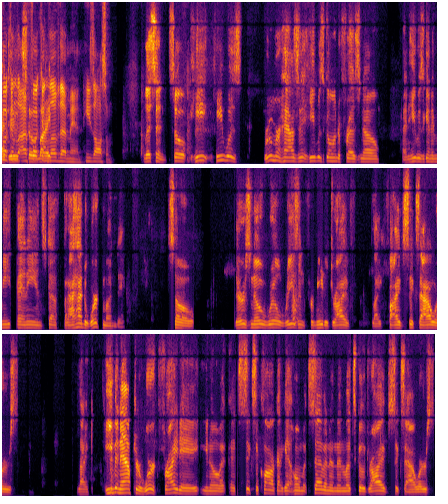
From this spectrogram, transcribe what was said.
I fucking, dude. I so, fucking like, love that man. He's awesome. Listen so he he was rumor has it he was going to fresno and he was going to meet benny and stuff but i had to work monday so there's no real reason for me to drive like five six hours like even after work friday you know at, at six o'clock i get home at seven and then let's go drive six hours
